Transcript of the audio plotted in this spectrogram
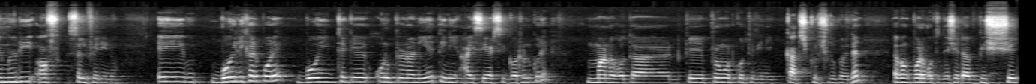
মেমোরি অফ সেলফেরিনো এই বই লেখার পরে বই থেকে অনুপ্রেরণা নিয়ে তিনি আইসিআরসি গঠন করে মানবতাকে প্রমোট করতে তিনি কাজ শুরু করে দেন এবং পরবর্তীতে সেটা বিশ্বের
